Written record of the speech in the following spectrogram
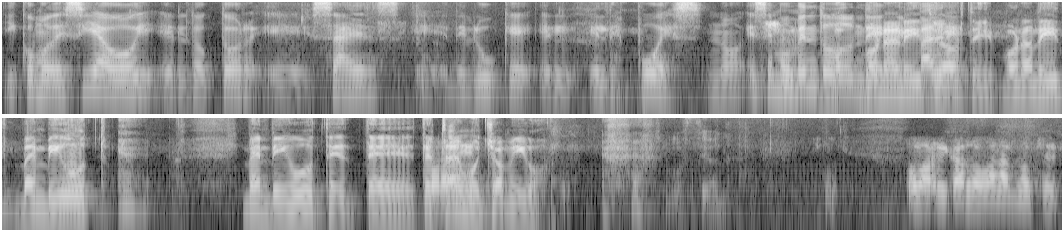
y como decía hoy el doctor eh, Sáenz eh, de Luque, el, el, después, ¿no? Ese momento donde... Bonanit, padre... Jordi, Bonanit, benvigut. Benvigut, te, te, te trae mucho, amigo. Hola Ricardo, buenas noches.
